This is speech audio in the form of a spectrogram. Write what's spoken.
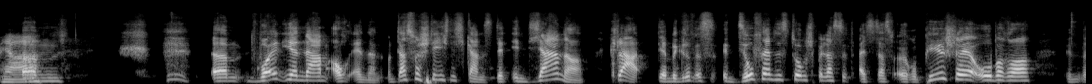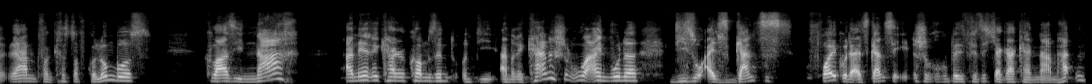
Ja. Ähm, ähm, wollen ihren Namen auch ändern. Und das verstehe ich nicht ganz, denn Indianer, klar, der Begriff ist insofern historisch belastet, als dass europäische Eroberer im Namen von Christoph Kolumbus quasi nach Amerika gekommen sind und die amerikanischen Ureinwohner, die so als ganzes Volk oder als ganze ethnische Gruppe für sich ja gar keinen Namen hatten,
